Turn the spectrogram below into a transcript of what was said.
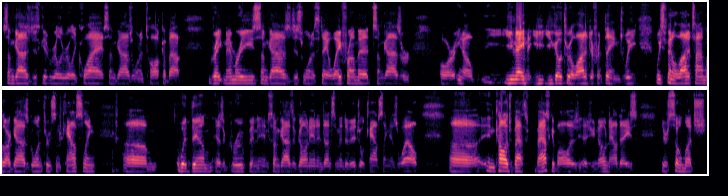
some guys just get really, really quiet. Some guys want to talk about great memories. Some guys just want to stay away from it. Some guys are or you know you name it you you go through a lot of different things we we spend a lot of time with our guys going through some counseling um, with them as a group and and some guys have gone in and done some individual counseling as well uh, in college bas- basketball as, as you know nowadays there's so much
